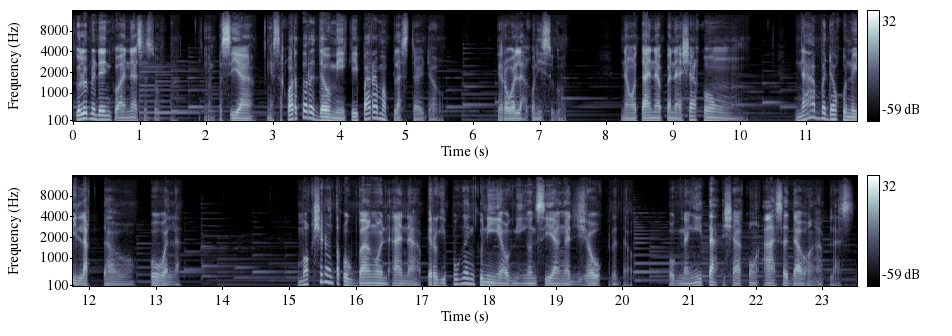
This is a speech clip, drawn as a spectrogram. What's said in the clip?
Gikulob na din ko ana sa sofa. Yun pa siya, nga sa kwarto ra daw mi kay para ma-plaster daw. Pero wala ako ni sugot. Nangutana pa na siya kung naaba daw kuno'y laktaw o wala. Muak siya nung takog bangon ana pero gipugan ko niya og niingon siya nga joke ra daw. Og nangita siya kung asa daw ang haplas.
